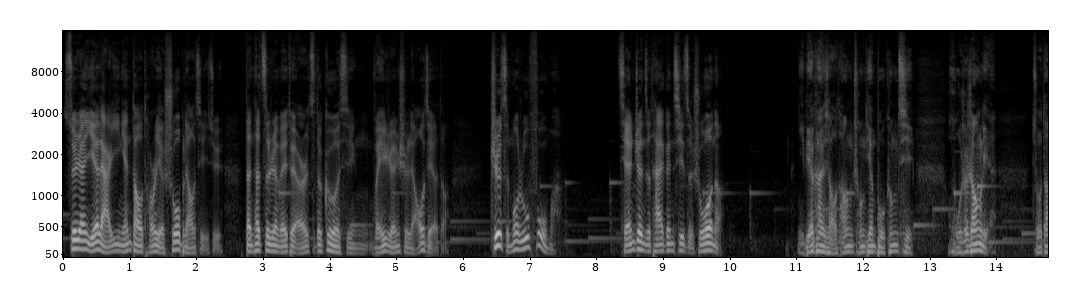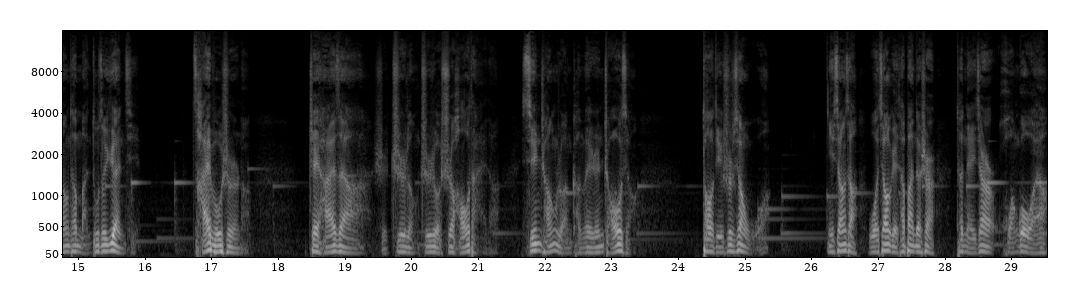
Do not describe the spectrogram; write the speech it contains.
虽然爷俩一年到头也说不了几句。但他自认为对儿子的个性为人是了解的，知子莫如父嘛。前阵子他还跟妻子说呢：“你别看小唐成天不吭气，虎着张脸，就当他满肚子怨气。才不是呢，这孩子呀是知冷知热识好歹的，心肠软，肯为人着想。到底是像我，你想想我交给他办的事儿，他哪件还过我呀？”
